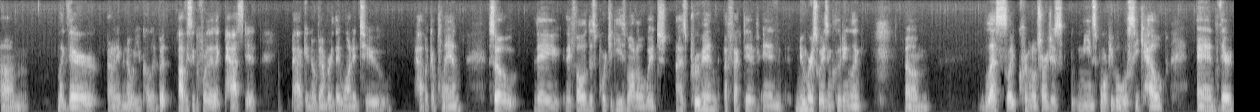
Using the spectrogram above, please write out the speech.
um, like their I don't even know what you call it, but obviously before they like passed it back in November, they wanted to have like a plan. So they they followed this Portuguese model, which has proven effective in numerous ways, including like um, less like criminal charges means more people will seek help, and their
